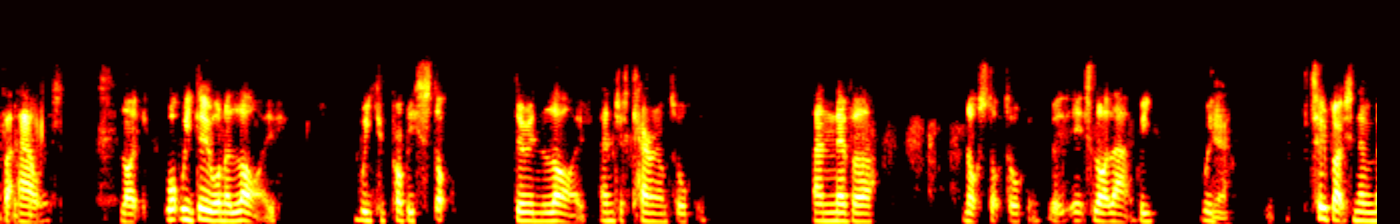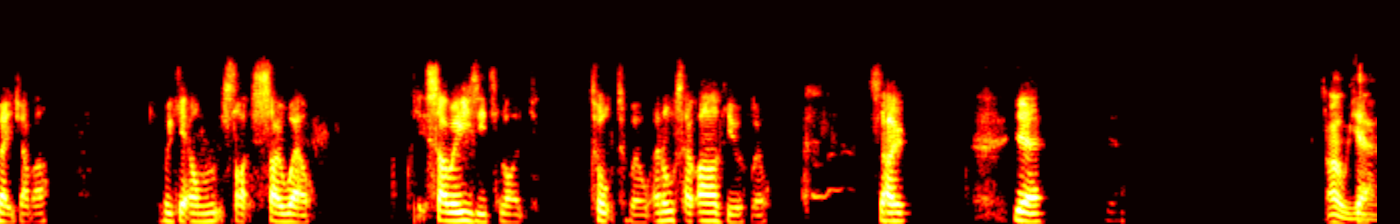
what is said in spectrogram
for hours. Like what we do on a live, we could probably stop doing live and just carry on talking, and never not stop talking. It's like that. We we Yeah. two blokes who never met each other. We get on like so well. It's so easy to like talk to Will and also argue with Will. So yeah, Oh yeah,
